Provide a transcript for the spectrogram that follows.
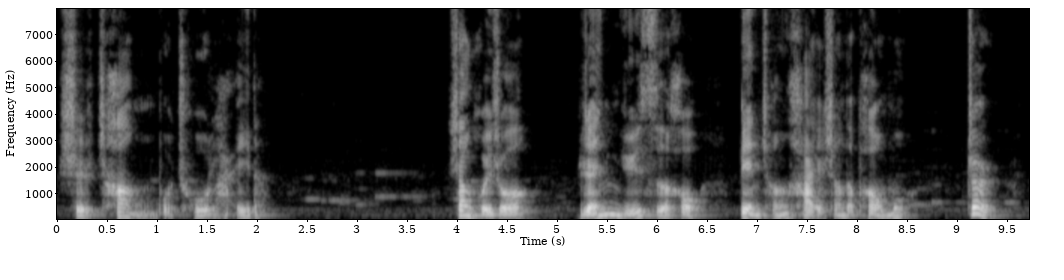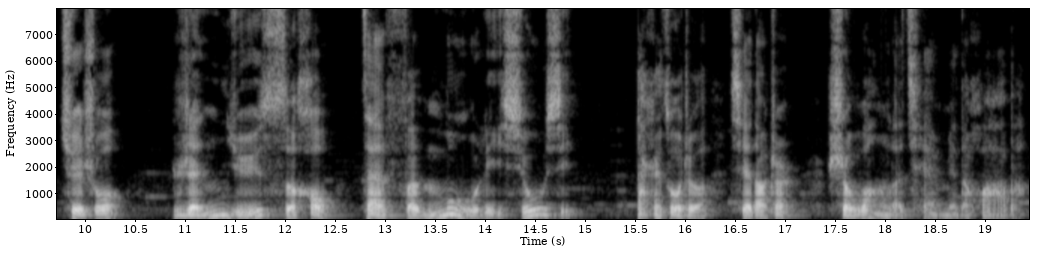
是唱不出来的。上回说，人鱼死后变成海上的泡沫，这儿却说人鱼死后在坟墓里休息。大概作者写到这儿是忘了前面的话吧。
